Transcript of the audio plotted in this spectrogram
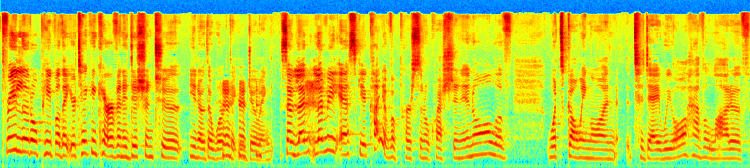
Three little people that you're taking care of in addition to, you know, the work that you're doing. so let, let me ask you kind of a personal question. In all of what's going on today, we all have a lot of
